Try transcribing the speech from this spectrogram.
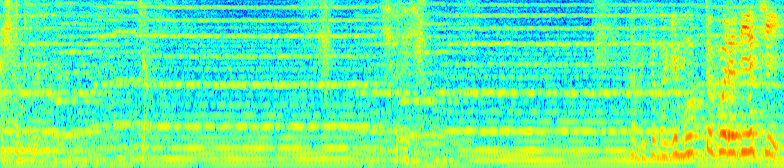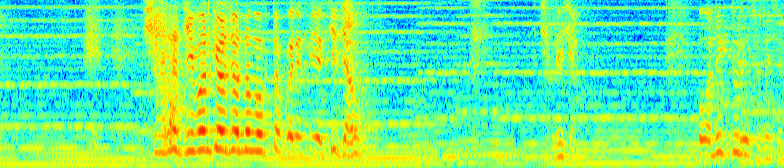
আশা করব। যাও, চলে যাও। আমি তোমাকে মুক্ত করে দিয়েছি। সারা জীবনকের জন্য মুক্ত করে দিয়েছি যাও। চলে যাও। অনেক দূরে চলে যাও।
